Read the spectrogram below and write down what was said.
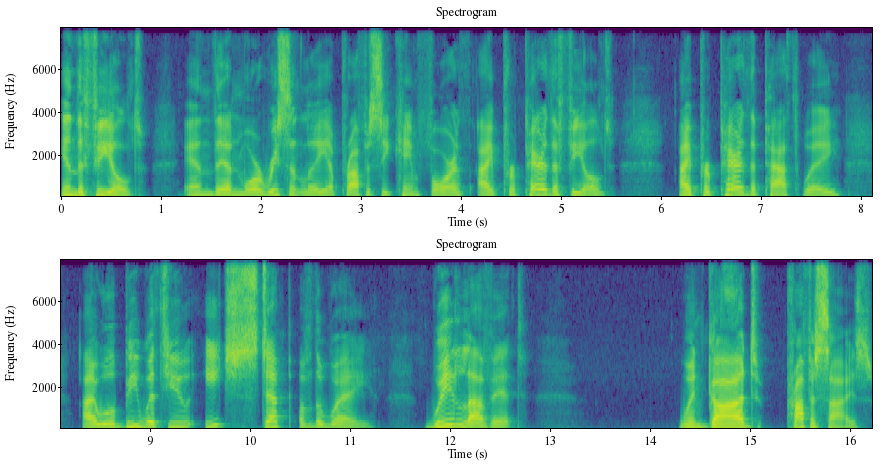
in the field and then more recently a prophecy came forth i prepare the field i prepare the pathway i will be with you each step of the way we love it when god prophesies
